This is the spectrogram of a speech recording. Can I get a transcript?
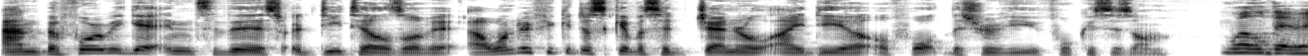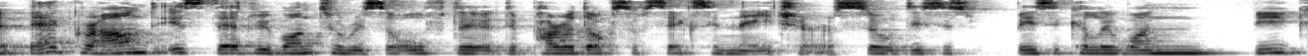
And before we get into the sort of details of it, I wonder if you could just give us a general idea of what this review focuses on. Well, the background is that we want to resolve the, the paradox of sex in nature. So this is basically one big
